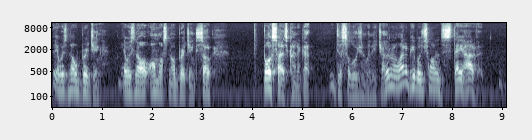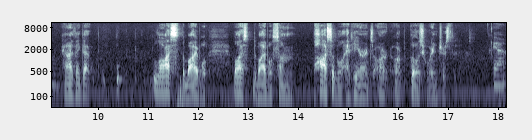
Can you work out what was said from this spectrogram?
there was no bridging. Yeah. There was no, almost no bridging. So both sides kind of got disillusioned with each other, and a lot of people just wanted to stay out of it. And I think that lost the Bible, lost the Bible some possible adherents or, or those who were interested. Yeah.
